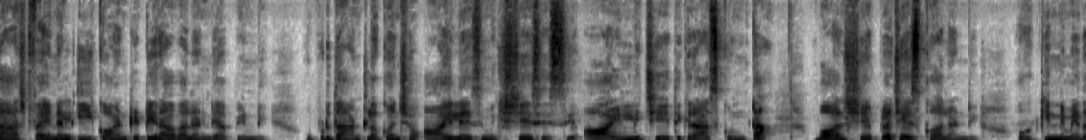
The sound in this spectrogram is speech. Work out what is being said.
లాస్ట్ ఫైనల్ ఈ క్వాంటిటీ రావాలండి ఆ పిండి. ఇప్పుడు దాంట్లో కొంచెం ఆయిల్ వేసి మిక్స్ చేసేసి ఆయిల్ని చేతికి రాసుకుంటా బాల్ షేప్లో చేసుకోవాలండి. ఒక కిన్ని మీద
